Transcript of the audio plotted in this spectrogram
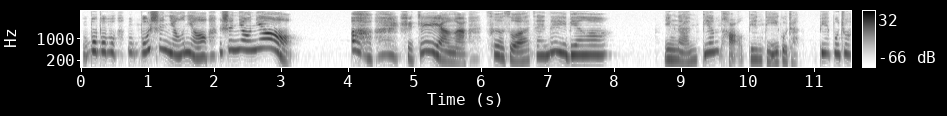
不不不，不是鸟鸟，是尿尿。啊，是这样啊，厕所在那边哦。英男边跑边嘀咕着：“憋不住，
